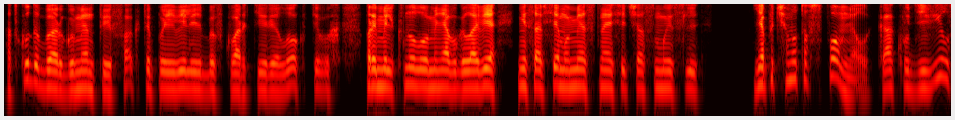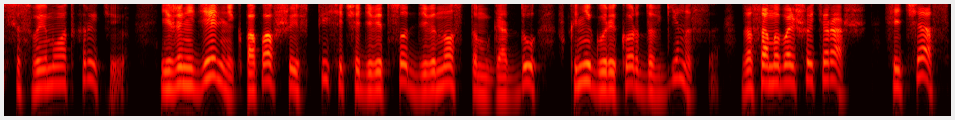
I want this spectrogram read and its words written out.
Откуда бы аргументы и факты появились бы в квартире Локтевых, промелькнула у меня в голове не совсем уместная сейчас мысль. Я почему-то вспомнил, как удивился своему открытию. Еженедельник, попавший в 1990 году в Книгу рекордов Гиннесса за самый большой тираж, сейчас,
